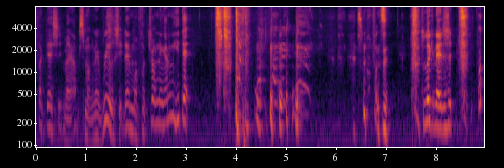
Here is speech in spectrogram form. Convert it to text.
Fuck that shit, man. I be smoking that real shit. That motherfucker drum nigga. Let me hit that. This motherfuckers looking at this shit. What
